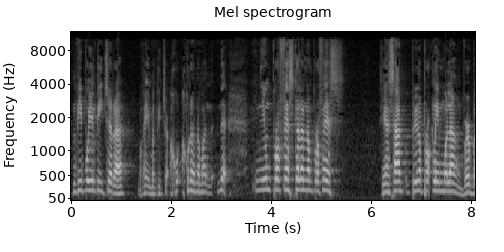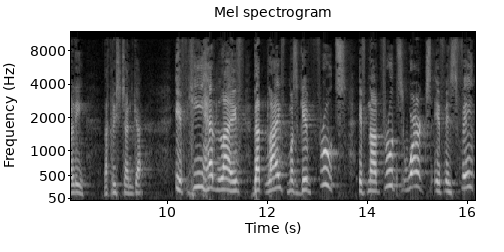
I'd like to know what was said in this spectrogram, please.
Hindi po yung teacher, ah. Baka iba teacher. Ako, ako na naman. Hindi. Yung profess ka lang ng profess. Sinasabi, pinoproclaim mo lang verbally na Christian ka. If he had life, that life must give fruits. If not fruits, works. If his faith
